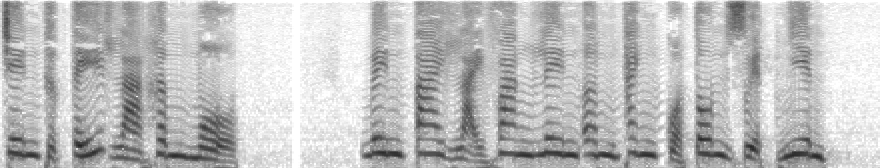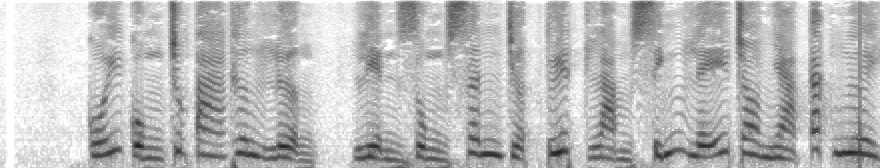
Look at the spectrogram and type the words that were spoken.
trên thực tế là hâm mộ. Bên tai lại vang lên âm thanh của Tôn Duyệt Nhiên. Cuối cùng chúng ta thương lượng, liền dùng sân trượt tuyết làm xính lễ cho nhà các ngươi.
